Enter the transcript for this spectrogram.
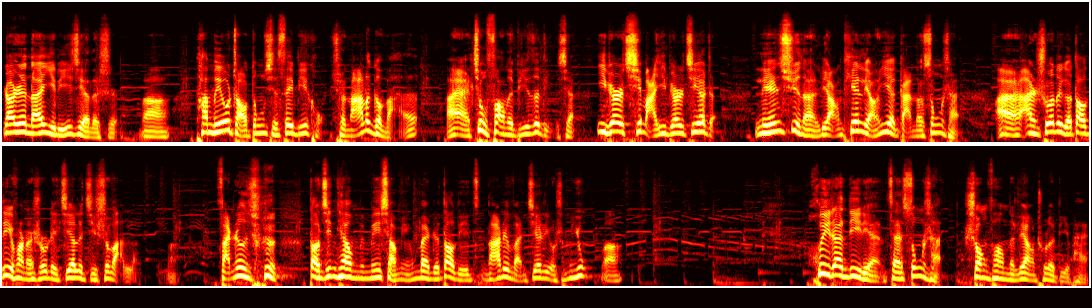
让人难以理解的是啊，他没有找东西塞鼻孔，却拿了个碗，哎，就放在鼻子底下，一边骑马一边接着，连续呢两天两夜赶到嵩山。哎，按说这个到地方的时候得接了几十碗了啊，反正就到今天我们没想明白这到底拿这碗接着有什么用啊。会战地点在嵩山，双方呢亮出了底牌。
